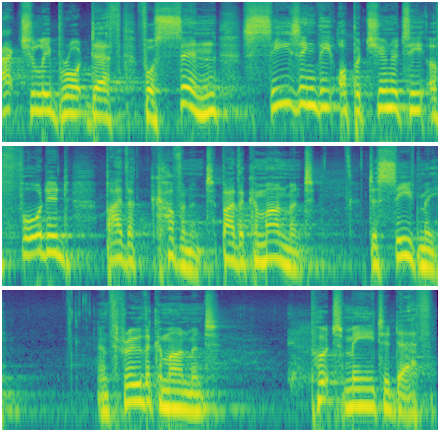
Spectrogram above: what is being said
actually brought death. For sin, seizing the opportunity afforded by the covenant, by the commandment, deceived me and through the commandment, put me to death.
